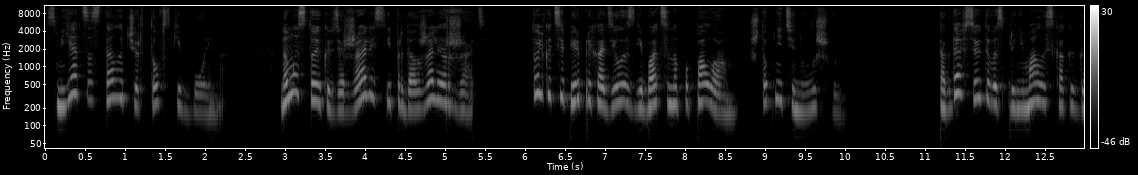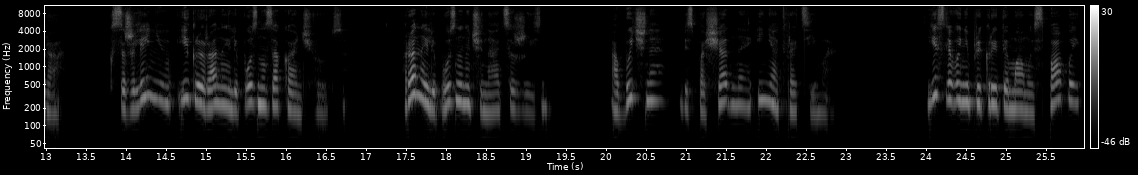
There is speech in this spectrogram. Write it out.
смеяться стало чертовски больно. Но мы стойко держались и продолжали ржать. Только теперь приходилось сгибаться напополам, чтоб не тянуло швы. Тогда все это воспринималось как игра. К сожалению, игры рано или поздно заканчиваются. Рано или поздно начинается жизнь. Обычная, беспощадная и неотвратимая. Если вы не прикрыты мамой с папой,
